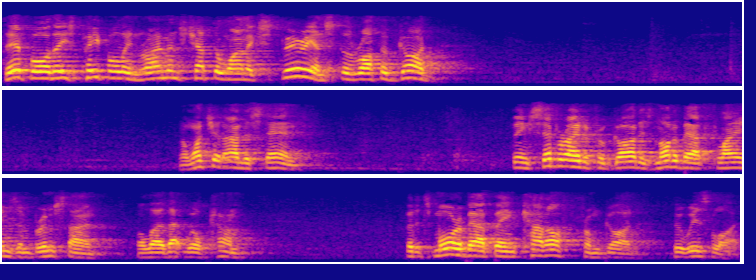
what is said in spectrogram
Therefore, these people in Romans chapter 1 experienced the wrath of God. I want you to understand being separated from God is not about flames and brimstone, although that will come. But it's more about being cut off from God, who is life.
